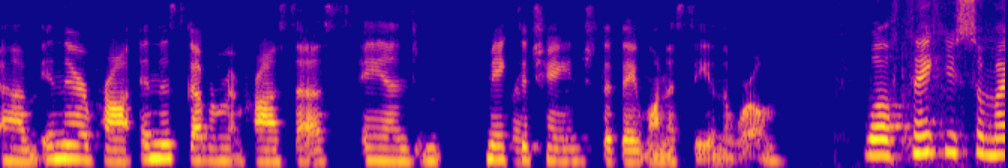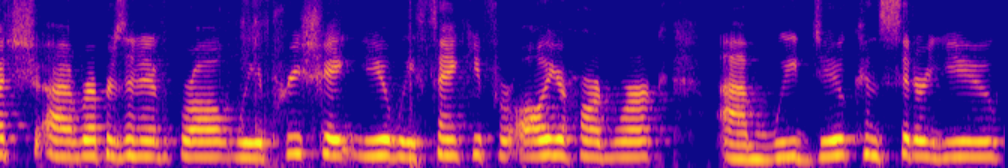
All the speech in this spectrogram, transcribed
um, in their pro- in this government process and make right. the change that they want to see in the world. Well, thank you so much, uh, Representative Grall. We appreciate you. We thank you for all your hard work. Um, we do consider you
